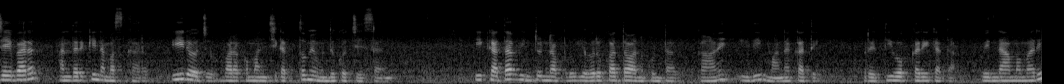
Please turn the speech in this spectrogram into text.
జై భారత్. అందరికీ నమస్కారం. ఈరోజు మరొక మంచి కథతో మేము ముందుకు వచ్చేసాను. ఈ కథ వింటున్నప్పుడు ఎవరు కథ అనుకుంటారు? కానీ ఇది మన కథే. ప్రతి ఒక్కరి కథ. విందామా మరి?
